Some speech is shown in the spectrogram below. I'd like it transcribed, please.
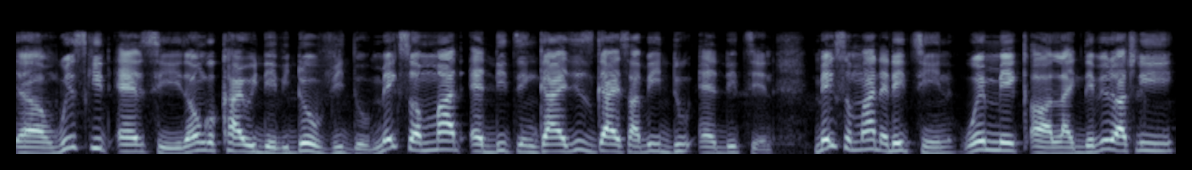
um, Wizkid FC don go carry Davido video, video. make some mad editing, guys. These guys sabi do editing, make some mad editing wey make uh like Davido actually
